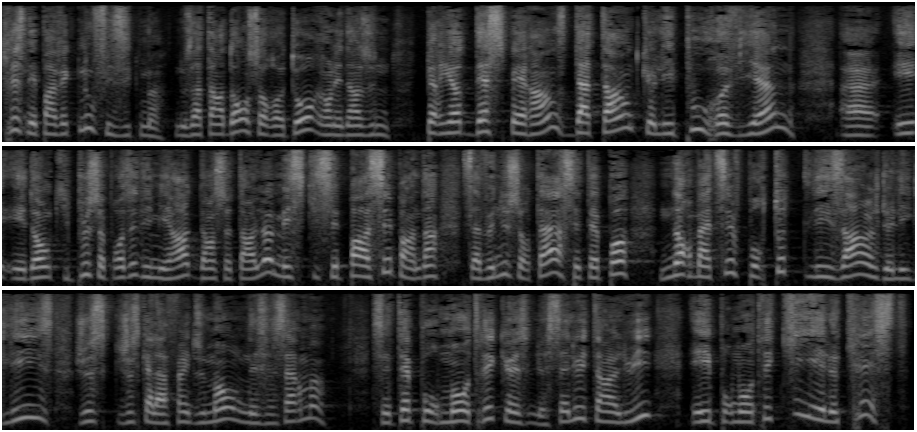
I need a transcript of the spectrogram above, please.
Christ n'est pas avec nous physiquement. Nous attendons son retour et on est dans une période d'espérance, d'attente que l'époux revienne. Euh, et, donc, il peut se produire des miracles dans ce temps-là. Mais ce qui s'est passé pendant sa venue sur terre, c'était pas normatif pour tous les âges de l'Église jusqu'à la fin du monde nécessairement. C'était pour montrer que le salut est en lui et pour montrer qui est le Christ.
